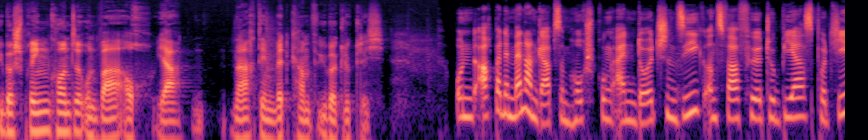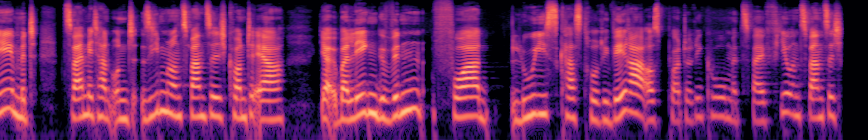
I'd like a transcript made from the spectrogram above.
überspringen konnte und war auch ja nach dem Wettkampf überglücklich. Und auch bei den Männern gab es im Hochsprung einen deutschen Sieg und zwar für Tobias Potier. Mit 2 Metern und 27 konnte er ja überlegen gewinnen vor Luis Castro Rivera aus Puerto Rico mit 2,24.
